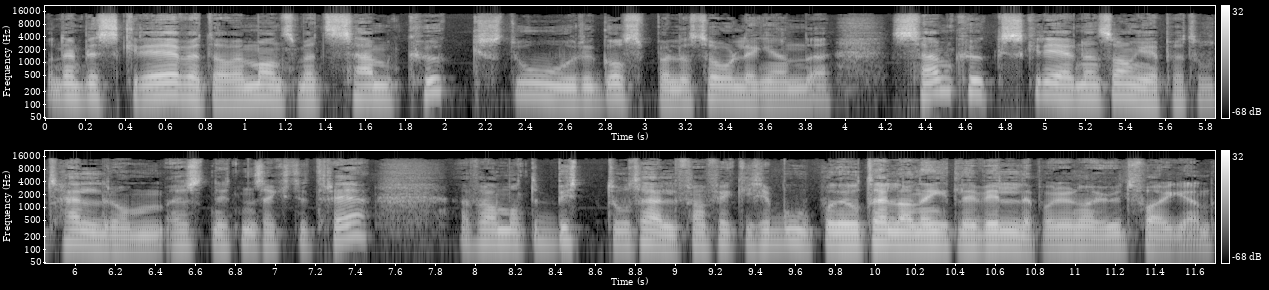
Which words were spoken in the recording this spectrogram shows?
Og Den ble skrevet av en mann som het Sam Cook, stor gospel- og soul-legende. Sam Cook skrev den sangen på et hotellrom høsten 1963, for han måtte bytte hotell, for han fikk ikke bo på det hotellet han egentlig ville pga. hudfargen.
